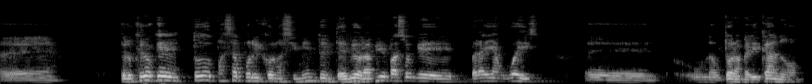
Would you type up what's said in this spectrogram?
Eh, pero creo que todo pasa por el conocimiento interior. A mí me pasó que Brian Weiss, eh, un autor americano,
